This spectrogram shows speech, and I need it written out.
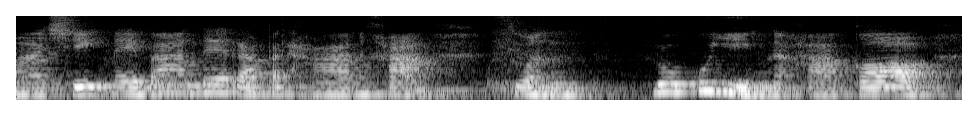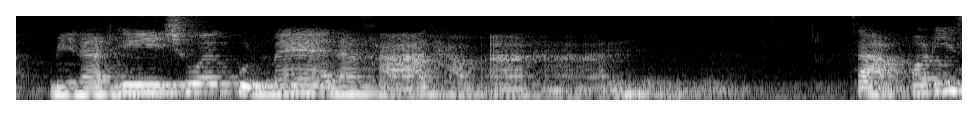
มาชิกในบ้านได้รับประทานค่ะ ส่วนลูกผู้หญิงนะคะก็มีหน้าที่ช่วยคุณแม่นะคะทำอาหาร จากข้อที่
